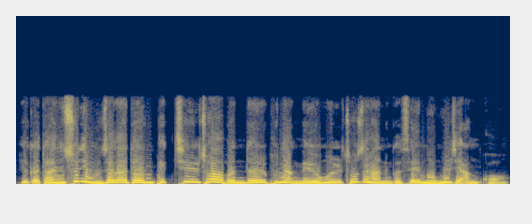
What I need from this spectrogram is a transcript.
그러니까 단순히 문제가 된 107 조합원들 분양 내용을 조정하는 것에 머물지 않고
